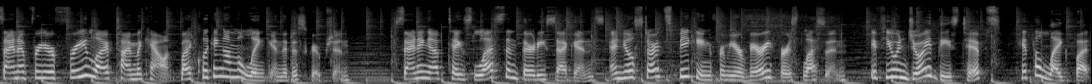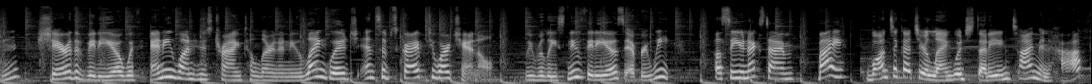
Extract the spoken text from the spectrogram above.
Sign up for your free lifetime account by clicking on the link in the description. Signing up takes less than 30 seconds, and you'll start speaking from your very first lesson. If you enjoyed these tips, hit the like button, share the video with anyone who's trying to learn a new language, and subscribe to our channel. We release new videos every week. I'll see you next time. Bye! Want to cut your language studying time in half?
